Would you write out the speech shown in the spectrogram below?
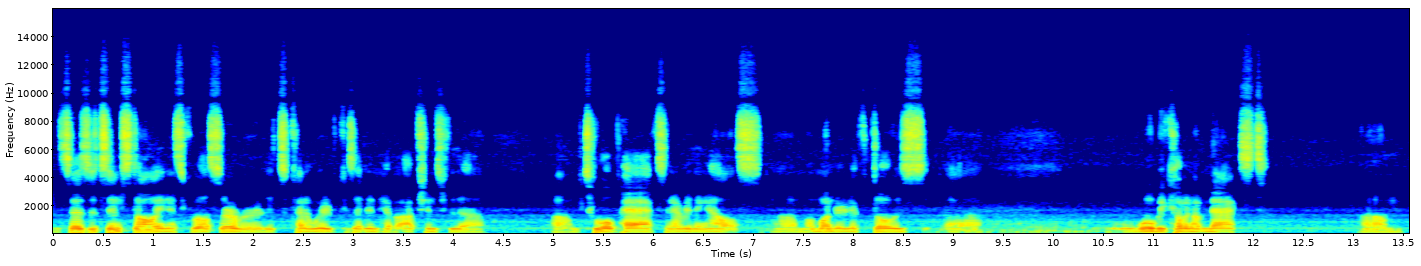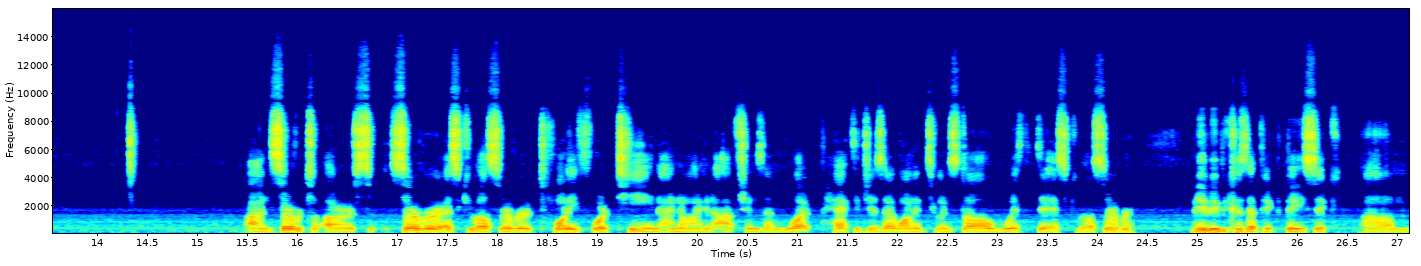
it says it's installing SQL Server. It's kind of weird because I didn't have options for the um, tool packs and everything else. Um, I'm wondering if those uh, will be coming up next. Um, on server to our server SQL Server 2014, I know I had options on what packages I wanted to install with the SQL Server. Maybe because I picked basic, um,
